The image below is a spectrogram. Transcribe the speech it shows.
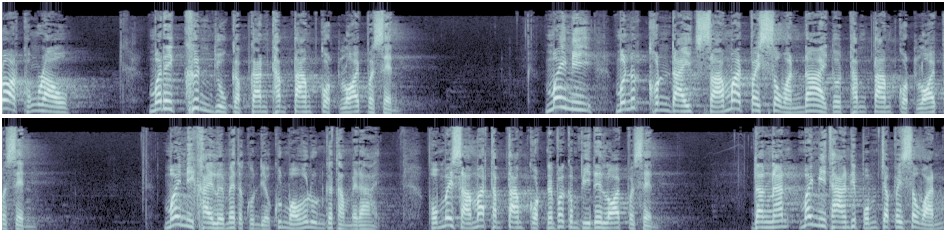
รอดของเราไม่ได้ขึ้นอยู่กับการทำตามกฎร้อยเปอร์เซ็นต์ไม่มีมนุษย์คนใดสามารถไปสวรรค์ได้โดยทำตามกฎร้อยเปอร์เซ็นต์ไม่มีใครเลยแม้แต่คนเดียว คุณหมอวรุณก็ทำไม่ได้ ผมไม่สามารถทำตามกฎในพระคัมภีร์ได้ร้อยเปอร์เซ็นต์ดังนั้นไม่มีทางที่ผมจะไปสวรรค์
